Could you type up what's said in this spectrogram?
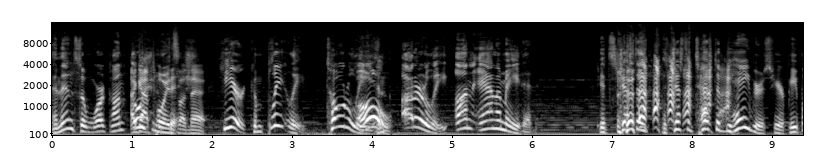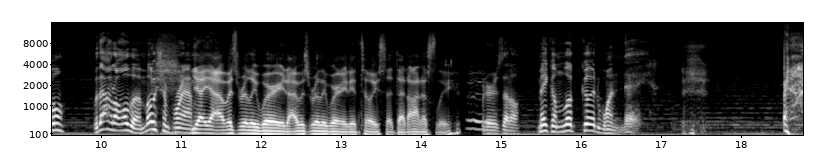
And then some work on I got points fish. on that. Here, completely, totally, Oh. and utterly unanimated. It's just a it's just a test of behaviors here, people. Without all the motion parameters Yeah, yeah, I was really worried. I was really worried until he said that, honestly. that'll make them look good one day. I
